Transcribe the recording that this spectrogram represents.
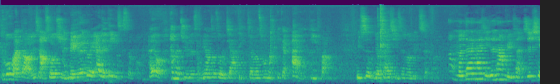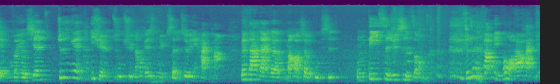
徒步环岛就想搜寻每个人对爱的定义是什么，还有他们觉得什么样叫做家庭，叫做充满一个爱的地方。于是我们就开启这趟旅程了。那我们在开启这趟旅程之前，我们有先就是因为一群人出去，然后又是女生，所以有点害怕。跟大家讲一个蛮好笑的故事。我们第一次去试走，就是方敏跟我还有海岩，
